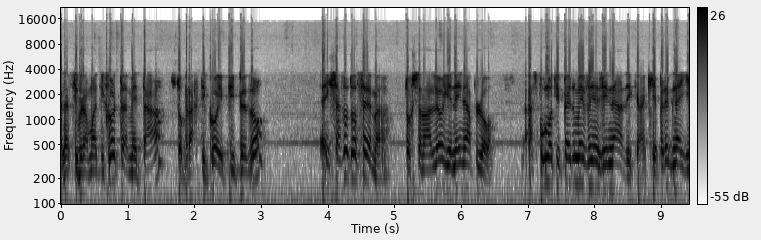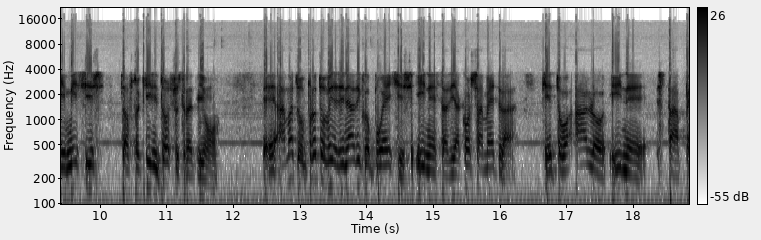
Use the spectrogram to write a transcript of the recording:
αλλά στην πραγματικότητα μετά στο πρακτικό επίπεδο έχει αυτό το θέμα. Το ξαναλέω για να είναι απλό. Ας πούμε ότι παίρνουμε βενζινάδικα και πρέπει να γεμίσεις το αυτοκίνητό σου στρατιώ. Ε, άμα το πρώτο βενζινάδικο που έχεις είναι στα 200 μέτρα και το άλλο είναι στα 5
